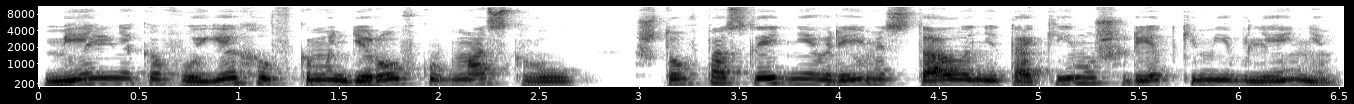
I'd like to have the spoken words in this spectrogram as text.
Мельников уехал в командировку в Москву, что в последнее время стало не таким уж редким явлением.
